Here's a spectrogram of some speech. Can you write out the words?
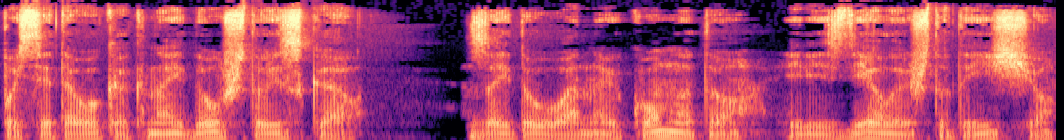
после того, как найду, что искал, зайду в ванную комнату или сделаю что-то еще.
